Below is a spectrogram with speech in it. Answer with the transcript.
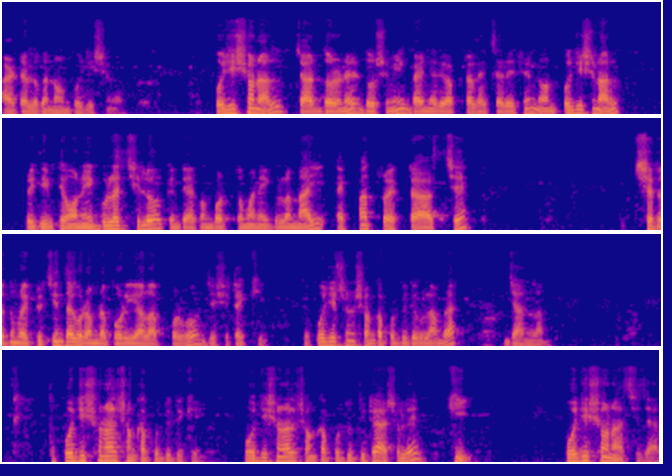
আর একটা হলো নন পজিশনাল পজিশনাল চার ধরনের, দশমিক binary octal hexadecimal non positional পৃথিবীতে অনেকগুলো ছিল, কিন্তু এখন বর্তমানে এগুলো নাই। একমাত্র একটা আছে। সেটা তোমরা একটু চিন্তা করে আমরা পড়িয়ে আলাপ করব যে সেটা কি। তো পজিশন সংখ্যা পদ্ধতিগুলো আমরা জানলাম। তো পজিশনাল সংখ্যা পদ্ধতি কি? পজিশনাল সংখ্যা পদ্ধতিটা আসলে কি? পজিশন আছে যার।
